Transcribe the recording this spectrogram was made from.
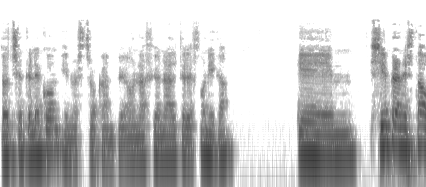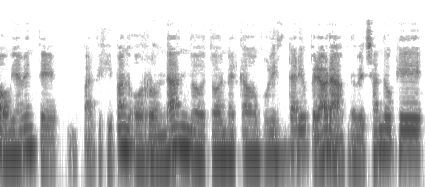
Deutsche Telekom y nuestro campeón nacional Telefónica, que mm, siempre han estado, obviamente, participando o rondando todo el mercado publicitario, pero ahora, aprovechando que,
